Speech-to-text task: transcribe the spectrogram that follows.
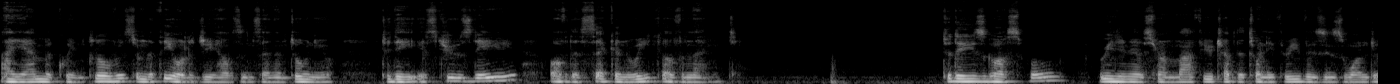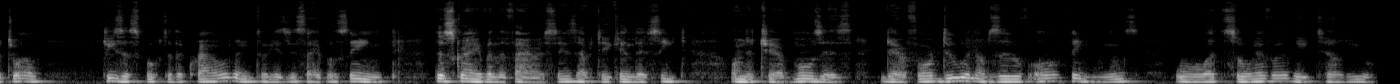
I am McQuain Clovis from the Theology House in San Antonio. Today is Tuesday of the second week of Lent. Today's Gospel reading is from Matthew chapter 23, verses 1 to 12. Jesus spoke to the crowd and to his disciples, saying, The scribe and the Pharisees have taken their seat on the chair of Moses. Therefore, do and observe all things whatsoever they tell you,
